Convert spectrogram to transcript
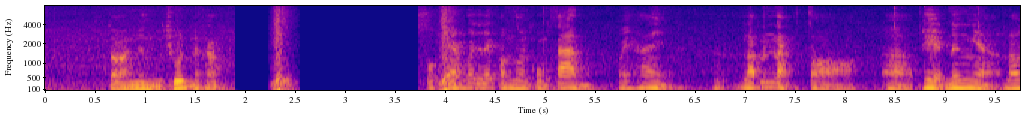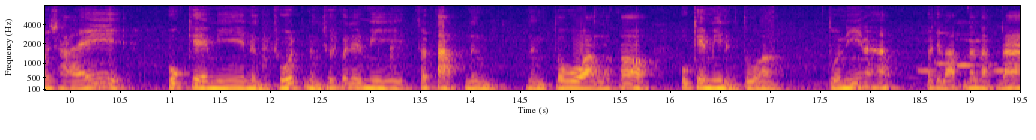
1 ต่อ 1 ชุดนะครับ โปรแกรมก็จะได้คำนวณโครงสร้างไว้ให้ รับน้ำหนักต่ออเพจหนึ่งเนี่ย เราใช้พุกเคมี 1 ชุด 1 ชุดก็จะมีสตัด1 1 ตัว แล้วก็พุกเคมี 1 ตัว ตัวนี้นะครับ ก็จะรับน้ำหนักได้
